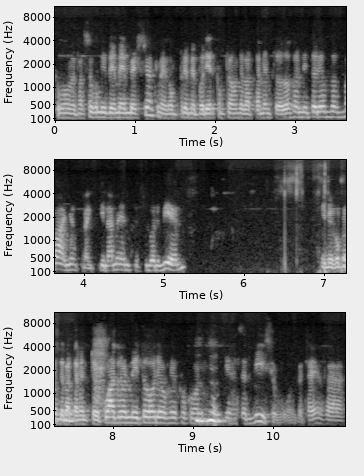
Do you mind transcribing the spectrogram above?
como me pasó con mi primera inversión, que me compré, me podía comprar un departamento de dos dormitorios, dos baños, tranquilamente, súper bien. Y me compré un departamento de cuatro dormitorios, viejo, con uh -huh. servicio, ¿cachai? O sea,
